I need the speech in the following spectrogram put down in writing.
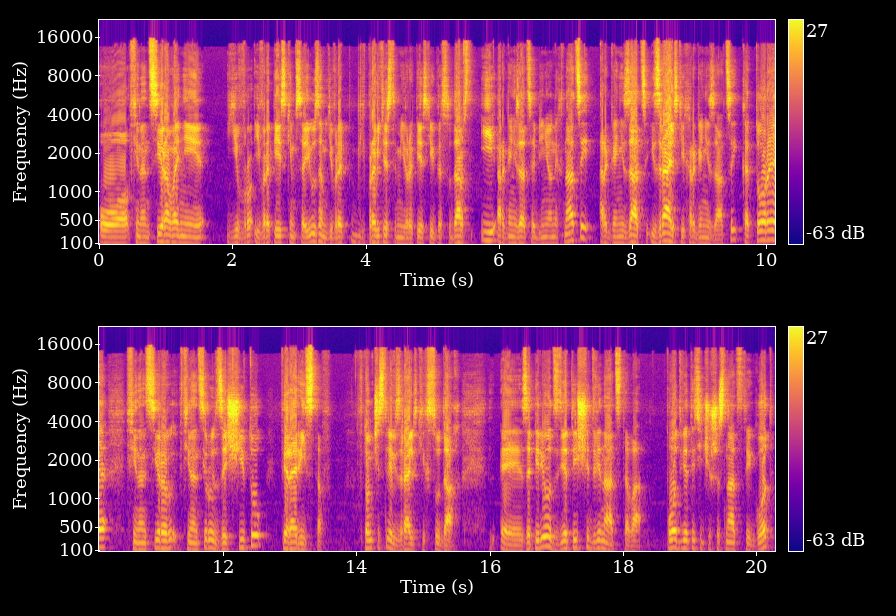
о финансировании Евро, Европейским Союзом, Евро, правительством европейских государств и Организацией Объединенных Наций, организаций, израильских организаций, которые финансируют, финансируют защиту террористов, в том числе в израильских судах. Э, за период с 2012 по 2016 год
